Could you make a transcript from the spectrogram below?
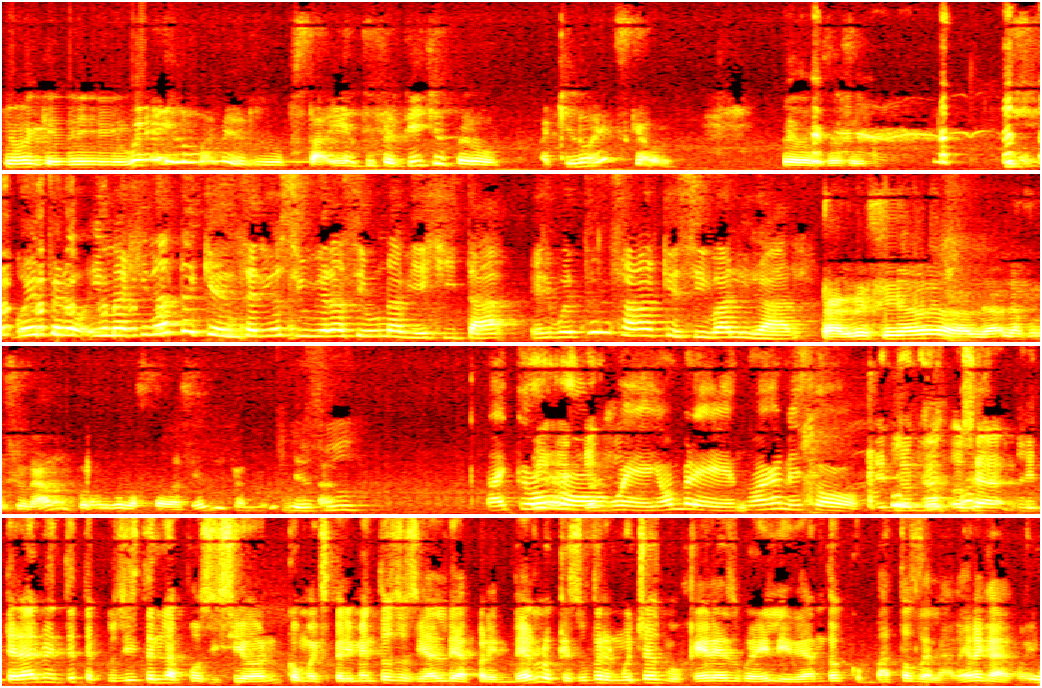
Yo me quedé, güey, no mames, pues, está bien tu fetiche, pero aquí no es, cabrón. Pero es así. Güey, pero imagínate que en serio si hubiera sido una viejita, el güey pensaba que se iba a ligar. Tal vez sí le, ha- funcionado, por algo la estaba haciendo, cabrón. Pues sí. Ay, qué horror, güey. Hombre, no hagan eso. Entonces, o sea, literalmente te pusiste en la posición como experimento social de aprender lo que sufren muchas mujeres, güey, lidiando con vatos de la verga, güey.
